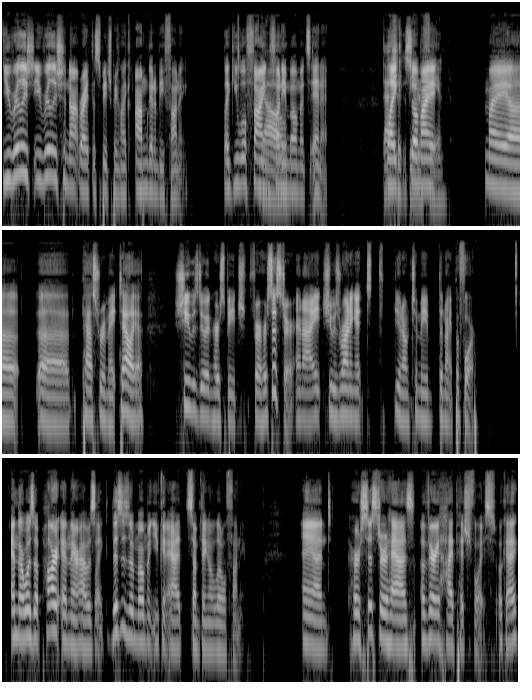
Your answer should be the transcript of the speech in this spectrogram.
You really you really should not write the speech being like, I'm gonna be funny. Like you will find funny moments in it. That Like, so my- theme. my uh uh past roommate Talia, she was doing her speech for her sister and I she was running it you know to me the night before. And there was a part in there I was like this is a moment you can add something a little funny. And her sister has a very high pitched voice, okay?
